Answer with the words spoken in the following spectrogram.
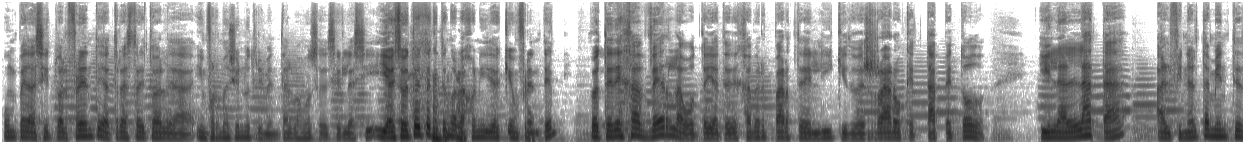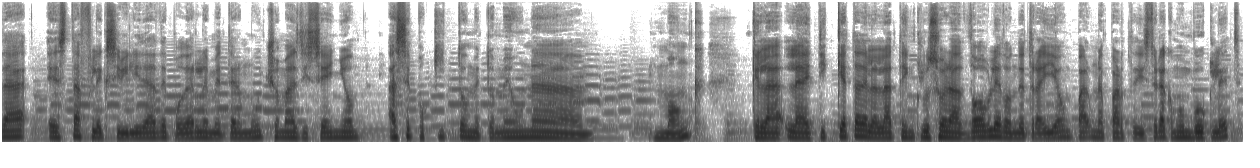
un pedacito al frente y atrás trae toda la información nutrimental, vamos a decirle así. Y sobre todo que tengo la honey aquí enfrente, pero te deja ver la botella, te deja ver parte del líquido. Es raro que tape todo. Y la lata al final también te da esta flexibilidad de poderle meter mucho más diseño. Hace poquito me tomé una Monk que la, etiqueta de la lata incluso era doble, donde traía una parte de historia como un booklet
